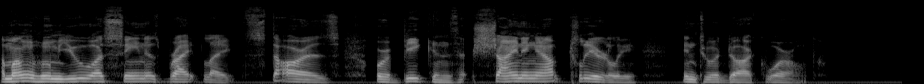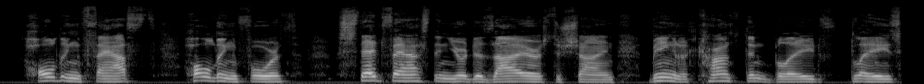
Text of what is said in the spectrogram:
among whom you are seen as bright lights, stars or beacons shining out clearly into a dark world. Holding fast, holding forth, steadfast in your desires to shine, being a constant blade, blaze,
